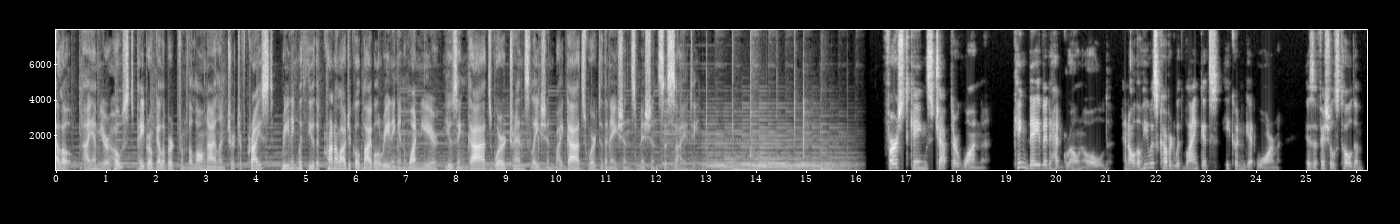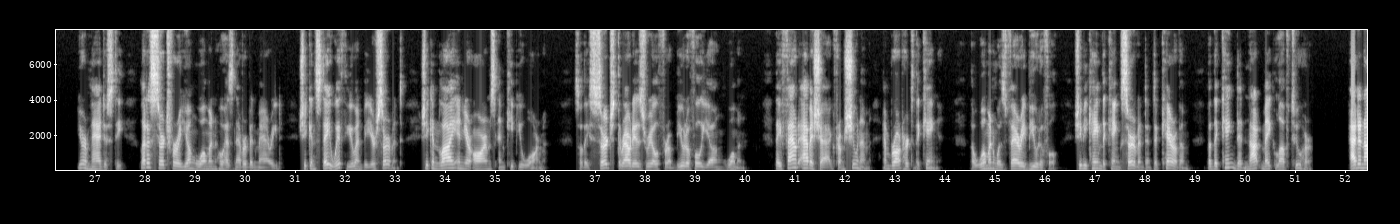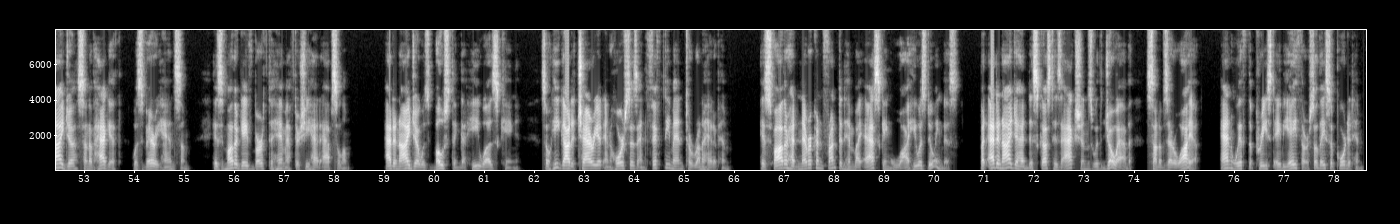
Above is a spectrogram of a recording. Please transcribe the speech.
Hello, I am your host, Pedro Gelibert from the Long Island Church of Christ, reading with you the chronological Bible reading in one year using God's Word translation by God's Word to the Nations Mission Society. 1 Kings chapter 1 King David had grown old, and although he was covered with blankets, he couldn't get warm. His officials told him, Your Majesty, let us search for a young woman who has never been married. She can stay with you and be your servant. She can lie in your arms and keep you warm. So they searched throughout Israel for a beautiful young woman. They found Abishag from Shunem and brought her to the king. The woman was very beautiful. She became the king's servant and took care of him, but the king did not make love to her. Adonijah, son of Haggith, was very handsome. His mother gave birth to him after she had Absalom. Adonijah was boasting that he was king, so he got a chariot and horses and fifty men to run ahead of him. His father had never confronted him by asking why he was doing this, but Adonijah had discussed his actions with Joab, son of Zeruiah, and with the priest Abiathar, so they supported him.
